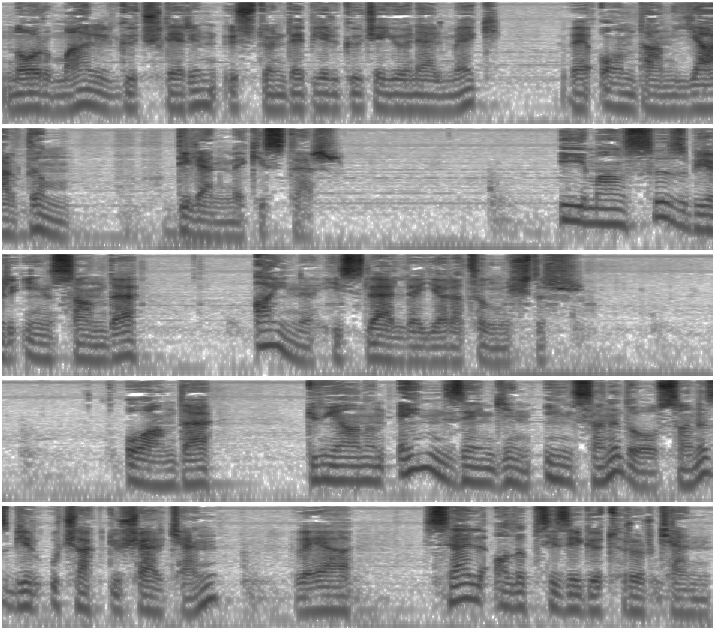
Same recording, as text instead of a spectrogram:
normal güçlerin üstünde bir güce yönelmek ve ondan yardım dilenmek ister. İmansız bir insanda aynı hislerle yaratılmıştır. O anda dünyanın en zengin insanı da olsanız bir uçak düşerken veya sel alıp sizi götürürken,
